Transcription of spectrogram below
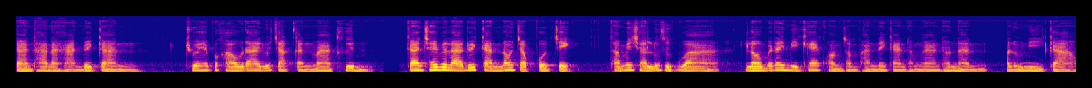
การทานอาหารด้วยกัน ช่วยให้พวกเขาได้รู้จักกันมากขึ้น การใช้เวลาด้วยกันนอกจากโปรเจกต์ ทำให้ฉันรู้สึกว่าเราไม่ได้มีแค่ความสัมพันธ์ในการทำงานเท่านั้นอรุณีกล่าว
